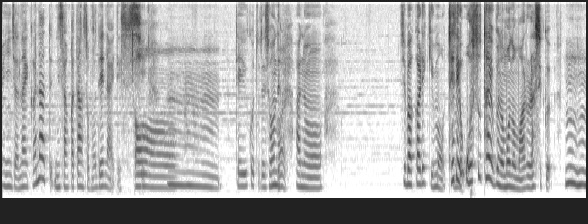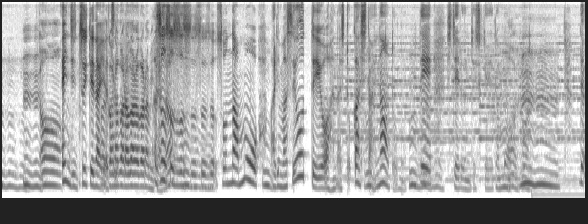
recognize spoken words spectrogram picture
いいんじゃないかなって二酸化炭素も出ないですし。あうんっていうことです。ほんで、はい。あの芝刈り機も手で押すタイプのものもあるらしく、うんうんうんうん。うんあー。エンジンついてないやつ。ガラガラガラガラみたいな。そうそうそうそうそうそう、そんなんもうんありますよっていうお話とかしたいなと思ってうんうんうん。してるんですけれども、で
